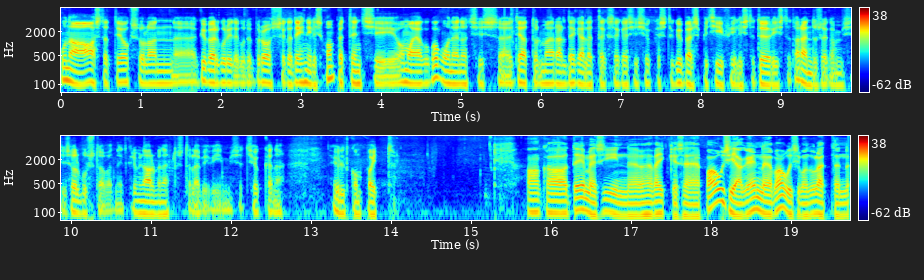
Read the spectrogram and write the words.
kuna aastate jooksul on äh, küberkuritegude büroosse ka tehnilist kompetentsi omajagu kogunenud, siis äh, teatud määral tegeletakse ka siis niisuguste küberspetsiifiliste tööriistade arendusega, mis siis hõlbustavad neid kriminaalmenetluste läbiviimisi, et niisugune üldkompott aga teeme siin ühe väikese pausi, aga enne pausi ma tuletan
